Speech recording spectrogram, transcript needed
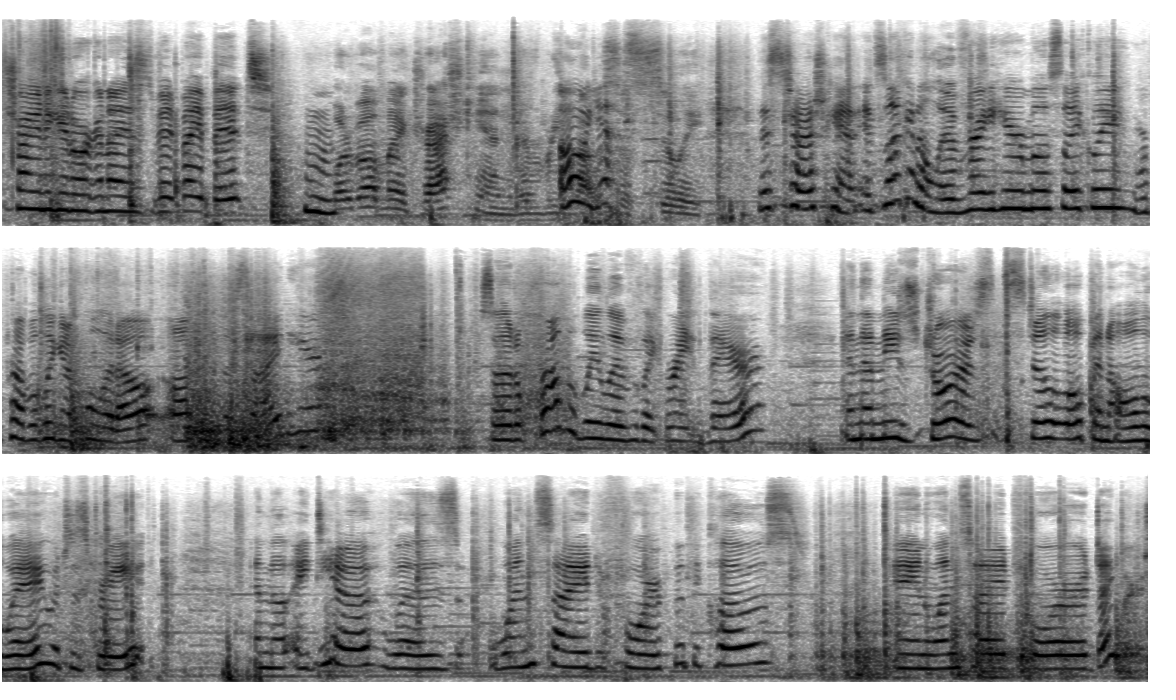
trying to get organized bit by bit. Hmm. What about my trash can that everybody Oh, thought yes. was so silly? This trash can, it's not gonna live right here most likely. We're probably gonna pull it out off to the side here. So it'll probably live like right there. And then these drawers still open all the way, which is great. And the idea was one side for poopy clothes and one side for diapers.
